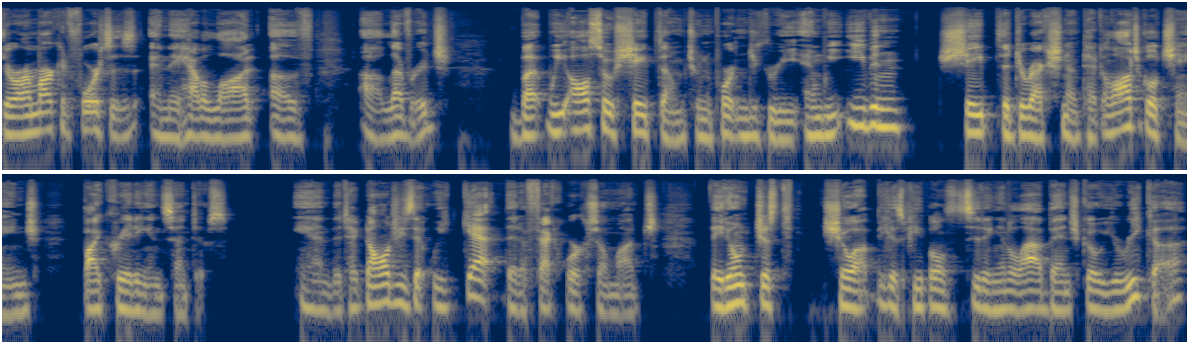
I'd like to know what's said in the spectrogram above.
There are market forces, and they have a lot of uh, leverage, but we also shape them to an important degree, and we even shape the direction of technological change by creating incentives. And the technologies that we get that affect work so much, they don't just show up because people sitting in a lab bench go eureka.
